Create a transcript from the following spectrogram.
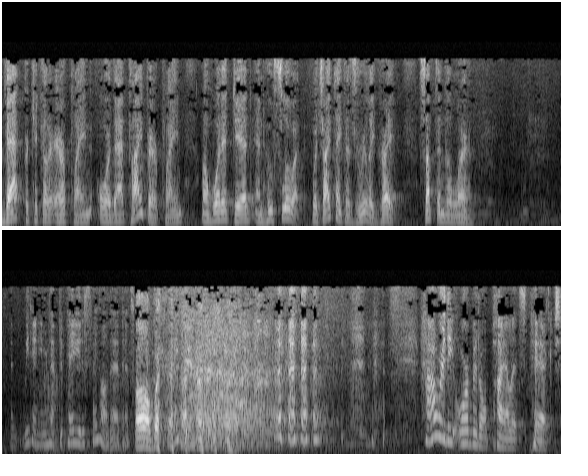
that particular airplane or that type airplane, on what it did and who flew it, which I think is really great. Something to learn. We didn't even have to pay you to say all that. That's oh, cool. Oh, but thank you. How were the orbital pilots picked?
